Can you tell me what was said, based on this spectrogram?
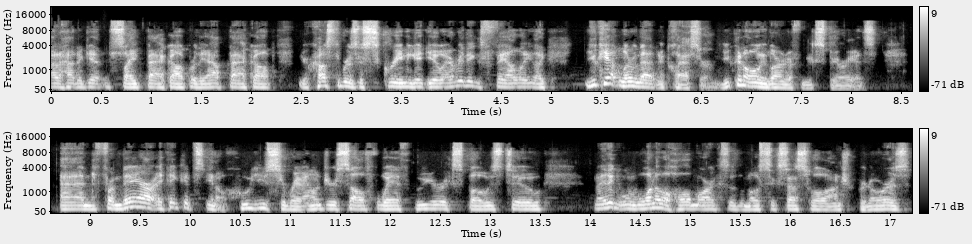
out how to get the site back up or the app back up. Your customers are screaming at you. Everything's failing. Like you can't learn that in a classroom. You can only learn it from experience. And from there, I think it's, you know, who you surround yourself with, who you're exposed to, and I think one of the hallmarks of the most successful entrepreneurs,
